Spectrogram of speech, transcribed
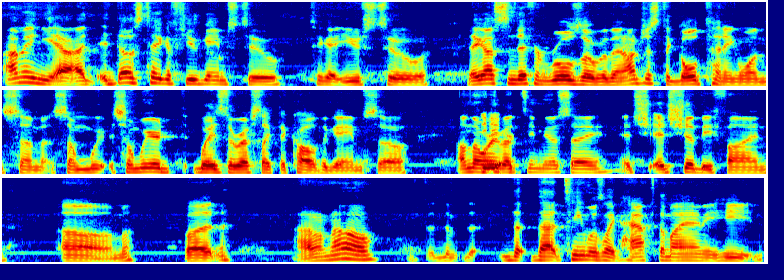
I mean, yeah, it- it does take a few games to to get used to. They got some different rules over there, not just the goaltending ones. Some some some weird ways the refs like to call the game. So I'm not worried Yeah. about Team USA. It sh- it should be fine. Um, but I don't know. The, the, that team was like half the Miami Heat.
